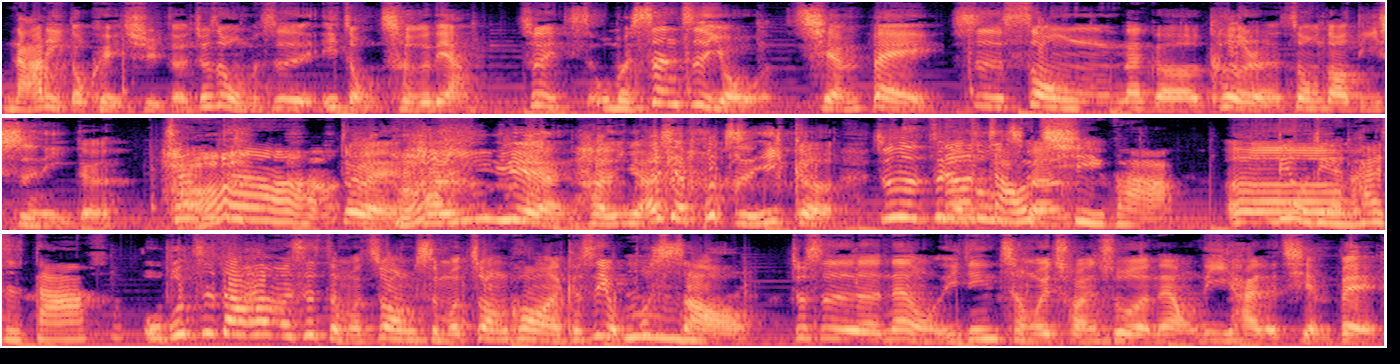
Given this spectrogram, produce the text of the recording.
哪里都可以去的，就是我们是一种车辆，所以我们甚至有前辈是送那个客人送到迪士尼的，真的，对，很远很远，而且不止一个，就是这个路程早起吧。呃，六点开始搭，我不知道他们是怎么状什么状况啊。可是有不少就是那种已经成为传说的那种厉害的前辈，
